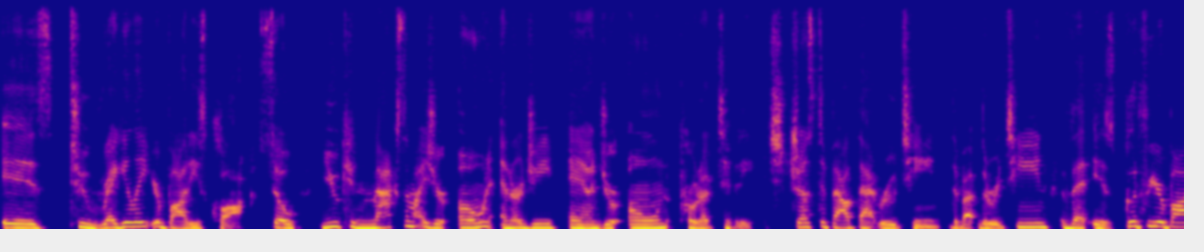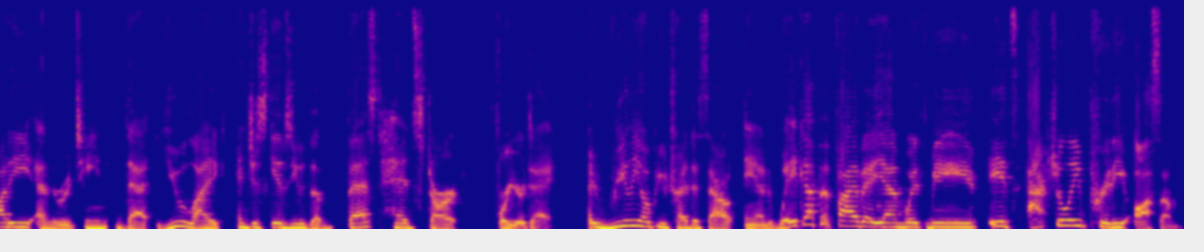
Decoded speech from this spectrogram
is to regulate your body's clock so you can maximize your own energy and your own productivity. It's just about that routine, about the routine that is good for your body and the routine that you like and just gives you the best head start for your day. I really hope you try this out and wake up at 5 a.m. with me. It's actually pretty awesome.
